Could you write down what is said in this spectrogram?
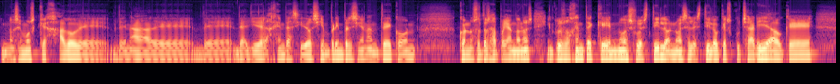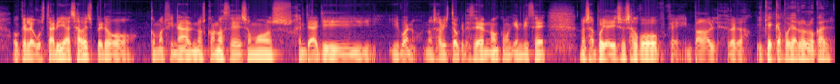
nos hemos quejado de, nada de, de, allí, de la gente. Ha sido siempre impresionante con, con nosotros apoyándonos, incluso gente que no es su estilo, no es el estilo que escucharía o que, o que le gustaría, ¿sabes? Pero como al final nos conoce, somos gente allí y, bueno, nos ha visto crecer, ¿no? Como quien dice, nos apoya y eso es algo que impagable, de verdad. ¿Y que hay que apoyar lo local?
